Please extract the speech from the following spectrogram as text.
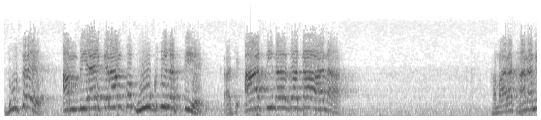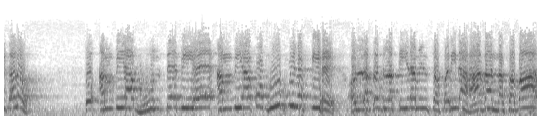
دوسرے، انبیاء کرام کو بھوک بھی لگتی ہے۔ کہ آتی نہ گدا آنا ہمارا کھانا نکالو۔ تو انبیاء بھولتے بھی ہیں، انبیاء کو بھوک بھی لگتی ہے۔ اور لقد لقینا من سفرینا ہادا نصبا۔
